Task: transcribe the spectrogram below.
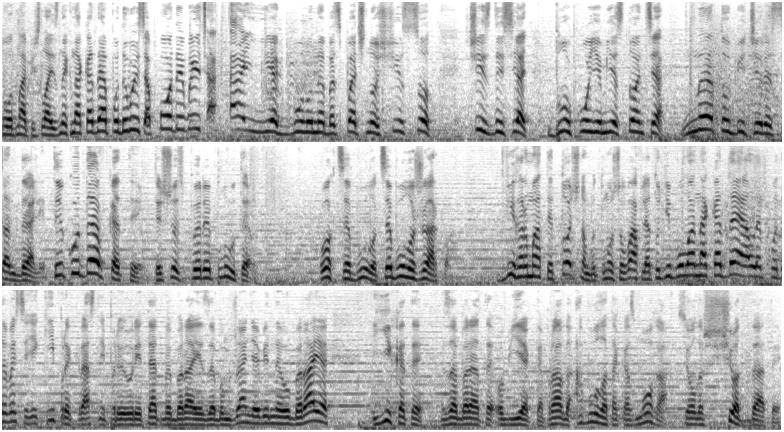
Ну, одна пішла із них на КД, подивися, подивися! Ай, як було небезпечно, 660 блокуєм єстонця не тобі через сандалі. Ти куди вкатив? Ти щось переплутав. Ох, це було, це було жарко. Дві гармати точно, бо тому що вафля тоді була на КД, але подивися, який прекрасний пріоритет вибирає за бомжання. Він не обирає їхати забирати об'єкти, правда? А була така змога всього лиш щот дати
